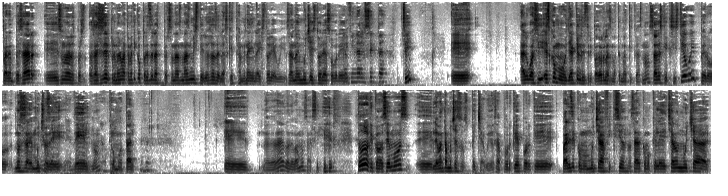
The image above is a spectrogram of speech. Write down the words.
para empezar, es uno de los, o sea, sí es el primer matemático, pero es de las personas más misteriosas de las que también hay en la historia, güey. O sea, no hay mucha historia sobre Al él. final, secta. ¿Sí? Eh, algo así, es como ya que el destripador de las matemáticas, ¿no? Sabes que existió, güey, pero no se sabe mucho No sé, de, él, ¿no? Como tal. Ujú. Eh, ¿dónde vamos? Ah, sí. Todo lo que conocemos eh, levanta mucha sospecha, güey. O sea, ¿por qué? Porque parece como mucha ficción. O sea, como que le echaron mucha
